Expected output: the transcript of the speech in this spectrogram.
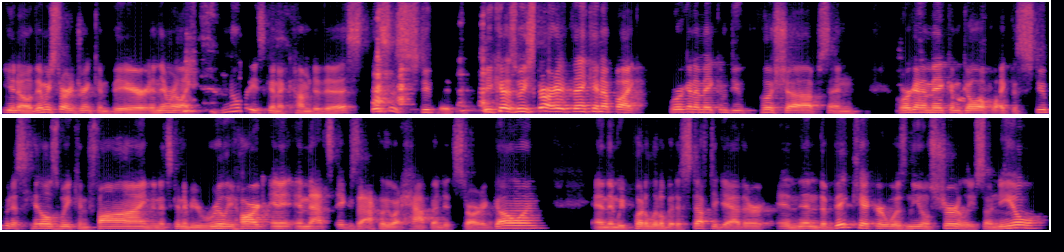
you know then we started drinking beer and then we're like nobody's going to come to this. This is stupid. Because we started thinking up like we're going to make them do push-ups and we're going to make them go up like the stupidest hills we can find and it's going to be really hard and, it, and that's exactly what happened. It started going and then we put a little bit of stuff together and then the big kicker was neil shirley. So neil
